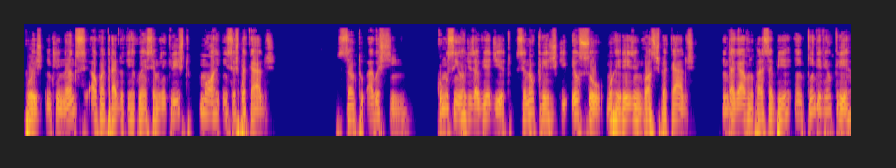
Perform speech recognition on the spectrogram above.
pois, inclinando-se ao contrário do que reconhecemos em Cristo, morre em seus pecados. Santo Agostinho. Como o Senhor lhes havia dito, se não crerdes que eu sou, morrereis em vossos pecados, indagavam-no para saber em quem deviam crer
